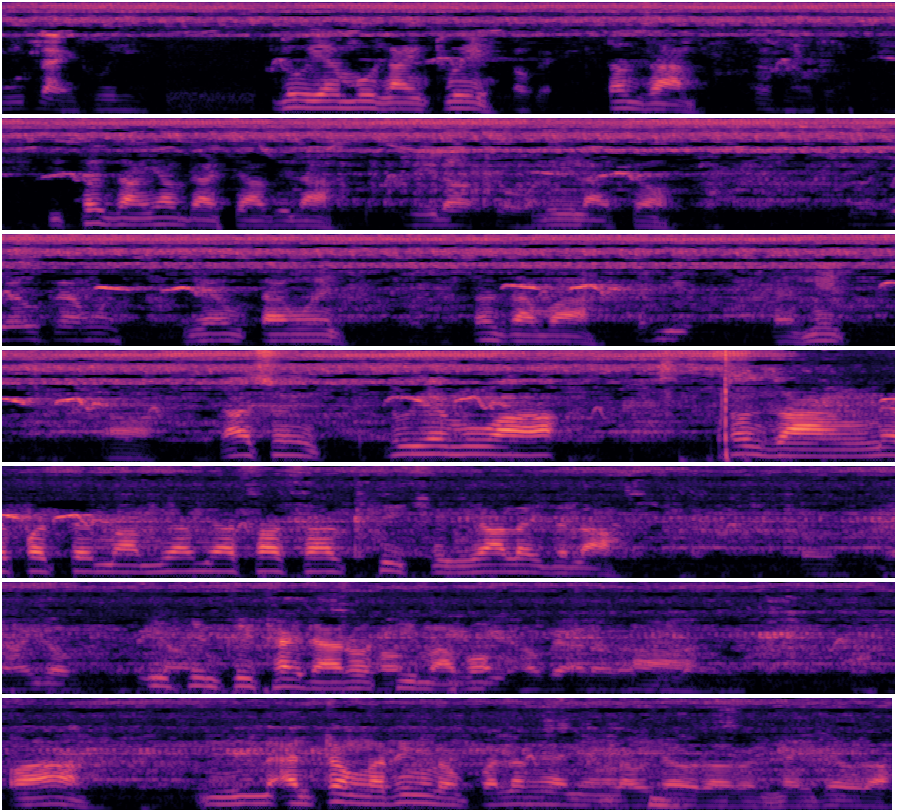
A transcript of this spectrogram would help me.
မှုလှိုင်ထွေးလူရမှုလှိုင်ထွေးဟုတ်ကဲ့သုံးဆောင်ဒီသုံးဆောင်ရောက်တာကြာပြီလားလေးလားကျော်လေးလားကျော်ရေဦးတန်ဝင်းရေဦးတန်ဝင်းသုံးဆောင်ပါတစ်နှစ်အာဒါဆိုလူရမှုဟာသုံးဆောင်နဲ့ပတ်သက်မှများများဆဆသိချင်ရလိုက်သလားဟုတ်ဒါကြီးတော့ဒီသင်ပြထိုက်တာတော့ဒီမှာပေါ့ဟုတ်ကဲ့အဲ့ဒါပါအာ อันตรงริ่งเราพลังงานอย่างเราเด้อเราในเด้อเรา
